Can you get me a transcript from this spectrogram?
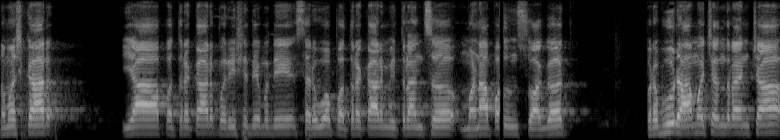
नमस्कार. या पत्रकार परिषदेमध्ये सर्व पत्रकार मित्रांचं मनापासून स्वागत. प्रभू रामचंद्रांच्या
